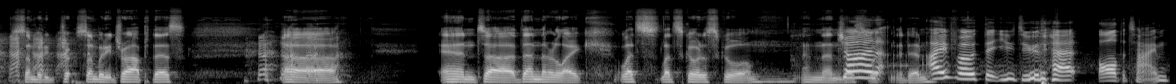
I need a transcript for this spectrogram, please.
"Somebody, dro- somebody dropped this." Uh, and uh, then they're like, "Let's let's go to school," and then John, that's what they did. I vote that you do that all the time.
